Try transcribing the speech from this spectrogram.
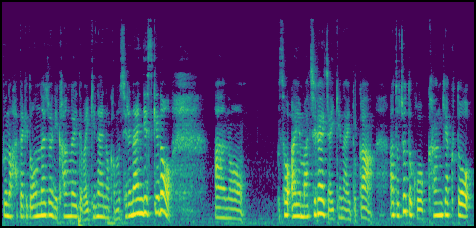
p の畑と同じように考えてはいけないのかもしれないんですけどあのそうああいう間違えちゃいけないとかあとちょっとこう観客と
